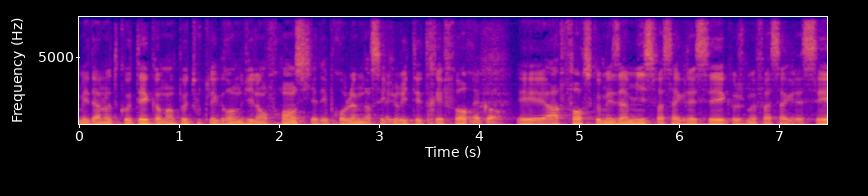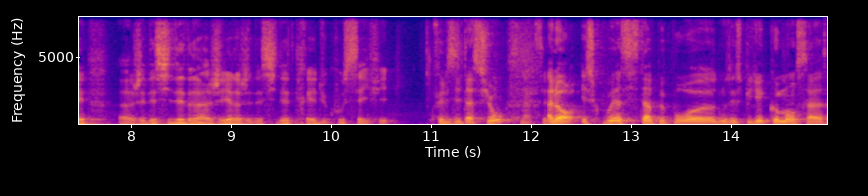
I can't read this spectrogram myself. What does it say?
Mais d'un autre côté, comme un peu toutes les grandes villes en France, il y a des problèmes d'insécurité très forts. Et à force que mes amis se fassent agresser, que je me fasse agresser, euh, j'ai décidé de réagir et j'ai décidé de créer du coup Safety. Félicitations. Alors, est-ce que vous pouvez insister un peu pour euh, nous expliquer comment ça,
